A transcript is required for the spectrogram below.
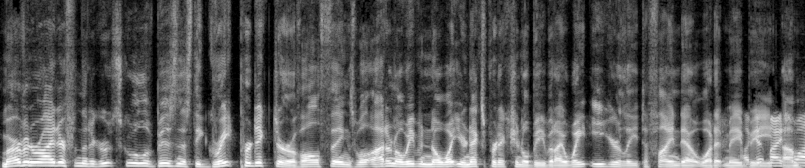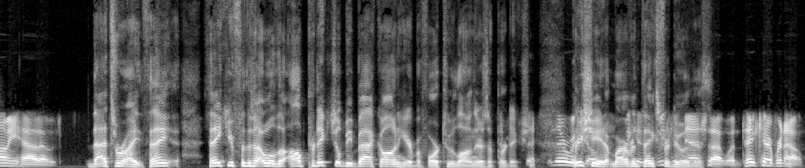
Marvin Ryder from the DeGroote School of Business, the great predictor of all things. Well, I don't know even know what your next prediction will be, but I wait eagerly to find out what it may I'll be. Get my um, Swami hat out. That's right. Thank thank you for the time. Well, I'll predict you'll be back on here before too long. There's a prediction. there we Appreciate go. it, Marvin. Can, Thanks for doing this. That one. Take care for now.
